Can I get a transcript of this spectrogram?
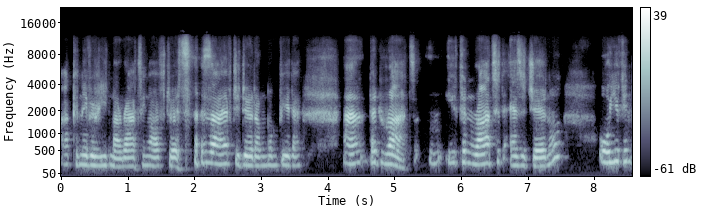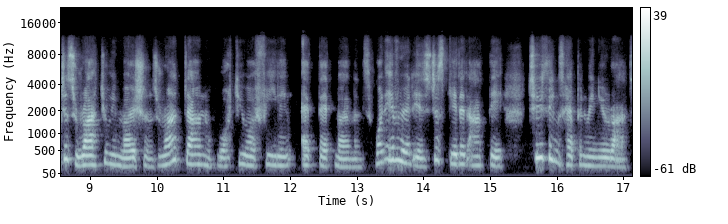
I can never read my writing afterwards so i have to do it on computer. Uh, but write. You can write it as a journal or you can just write your emotions, write down what you are feeling at that moment, whatever it is, just get it out there. Two things happen when you write.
